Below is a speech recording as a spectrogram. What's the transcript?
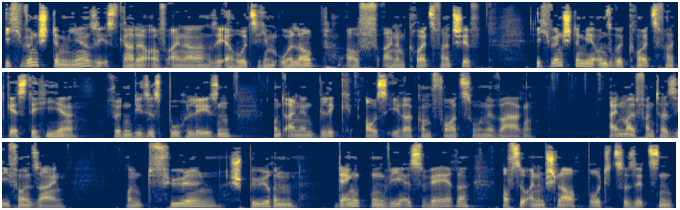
ich wünschte mir, sie ist gerade auf einer, sie erholt sich im Urlaub auf einem Kreuzfahrtschiff, ich wünschte mir, unsere Kreuzfahrtgäste hier würden dieses Buch lesen und einen Blick aus ihrer Komfortzone wagen. Einmal fantasievoll sein, und fühlen, spüren, denken, wie es wäre, auf so einem Schlauchboot zu sitzen,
